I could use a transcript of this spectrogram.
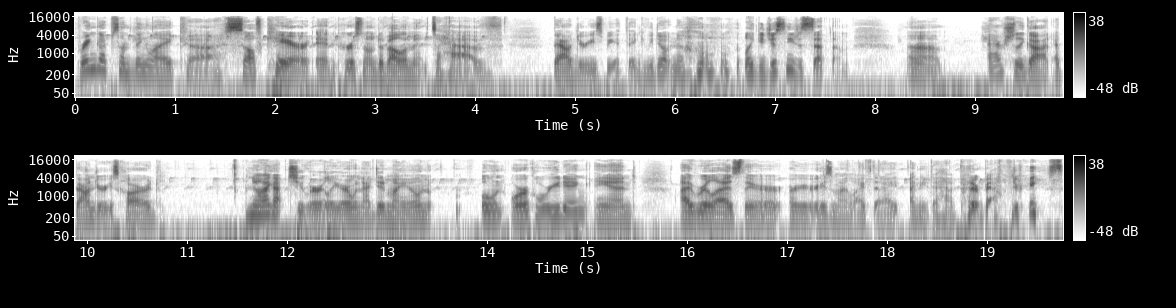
bring up something like uh, self-care and personal development to have boundaries be a thing. If you don't know like you just need to set them. Um, i actually got a boundaries card. No i got two earlier when i did my own own oracle reading and I realized there are areas in my life that I, I need to have better boundaries.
